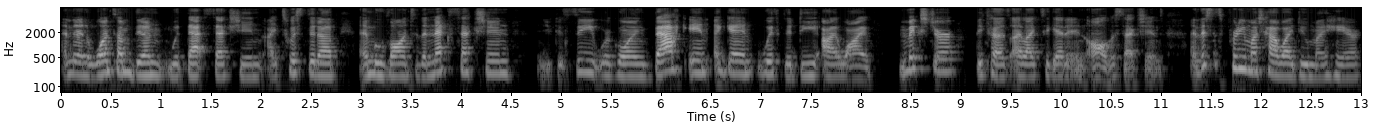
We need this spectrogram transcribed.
And then once I'm done with that section, I twist it up and move on to the next section. You can see we're going back in again with the DIY mixture because I like to get it in all the sections. And this is pretty much how I do my hair.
